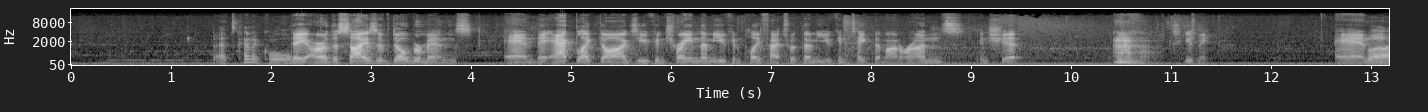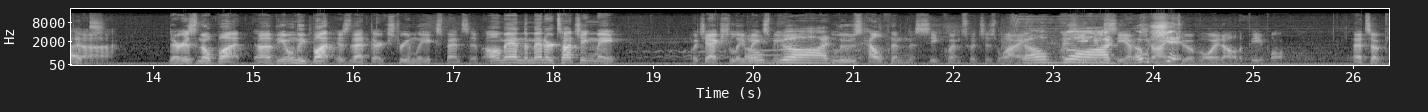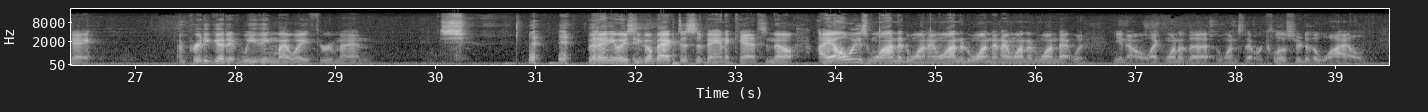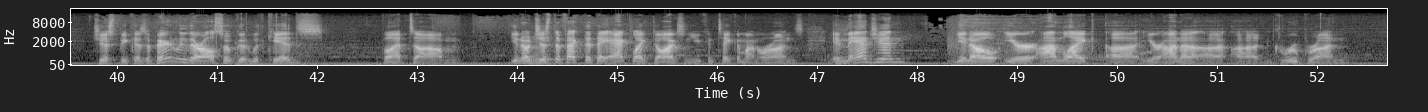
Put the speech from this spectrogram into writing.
That's kind of cool. They are the size of Dobermans, and they act like dogs. You can train them. You can play fetch with them. You can take them on runs and shit. Excuse me. And uh, there is no but. Uh, the only but is that they're extremely expensive. Oh man, the men are touching me. Which actually Oh, makes me God. lose health in this sequence, which is why, Oh, as you can see, I'm Oh, trying shit. to avoid all the people. That's okay. I'm pretty good at weaving my way through men. But anyways, you go back to Savannah Cats. No, I always wanted one. I wanted one, and I wanted one that would, you know, like one of the ones that were closer to the wild. Just because apparently they're also good with kids, but um, you know, just the fact that they act like dogs and you can take them on runs. Imagine, you know, you're on like uh, you're on a, a, a group run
